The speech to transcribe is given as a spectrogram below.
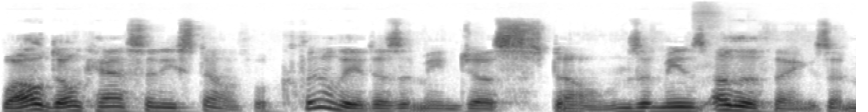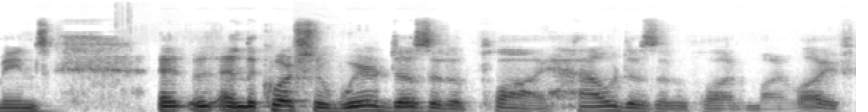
Well, don't cast any stones. Well, clearly it doesn't mean just stones. It means other things. It means, and, and the question, of where does it apply? How does it apply to my life?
